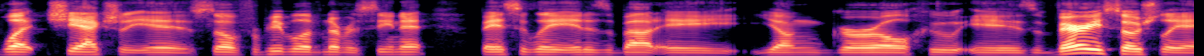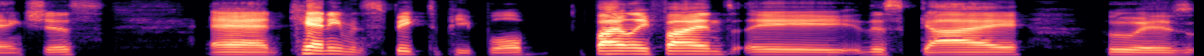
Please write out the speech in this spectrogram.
what she actually is. So for people who have never seen it, basically it is about a young girl who is very socially anxious and can't even speak to people. Finally finds a this guy who is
